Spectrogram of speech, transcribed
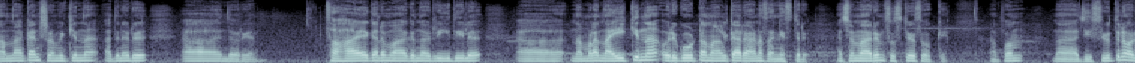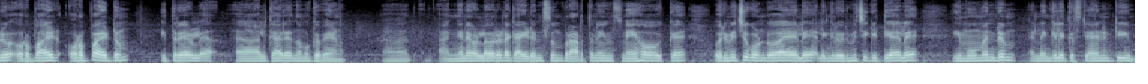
നന്നാക്കാൻ ശ്രമിക്കുന്ന അതിനൊരു എന്താ പറയുക സഹായകരമാകുന്ന ഒരു രീതിയിൽ നമ്മളെ നയിക്കുന്ന ഒരു കൂട്ടം ആൾക്കാരാണ് സന്യസ്തർ അച്ഛന്മാരും സിസ്റ്റേഴ്സും ഒക്കെ. അപ്പം ജിസ്യൂത്തിന് ഒരു ഉറപ്പായി ഉറപ്പായിട്ടും ഇത്രയുള്ള ആൾക്കാരെ നമുക്ക് വേണം. അങ്ങനെയുള്ളവരുടെ ഗൈഡൻസും പ്രാർത്ഥനയും സ്നേഹവും ഒക്കെ ഒരുമിച്ച് കൊണ്ടുപോയാലേ അല്ലെങ്കിൽ ഒരുമിച്ച് കിട്ടിയാലേ ഈ മൂമെന്റും അല്ലെങ്കിൽ ക്രിസ്ത്യാനിറ്റിയും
